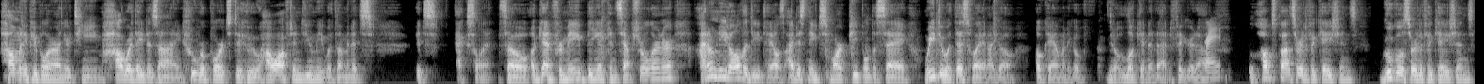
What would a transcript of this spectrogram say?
How many people are on your team? How are they designed? Who reports to who? How often do you meet with them? And it's it's excellent. So again, for me, being a conceptual learner, I don't need all the details. I just need smart people to say, "We do it this way," and I go, "Okay, I'm going to go you know look into that and figure it out. Right. HubSpot certifications, Google certifications,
